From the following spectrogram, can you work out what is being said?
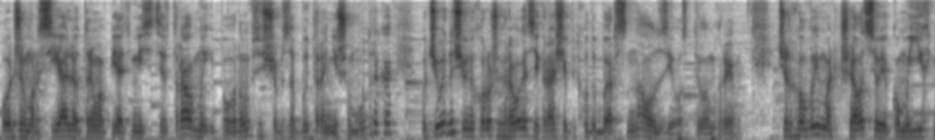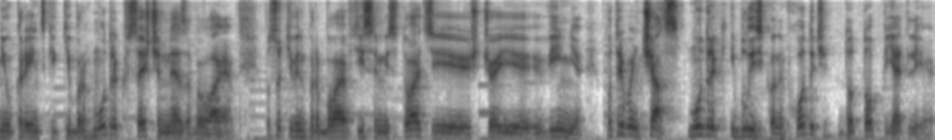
Отже, Марсіаль отримав 5 місяців травми і повернувся, щоб забити раніше Мудрика. Очевидно, що він хороший гравець і краще підходив би Арсеналу з його стилем гри. Черговий матч Челсі, у якому їхній український кіборг Мудрик все ще не забиває. По суті, він перебуває в тій самій ситуації, що й Вінні. Потрібен час. Мудрик і близько не входить до топ-5 ліги.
